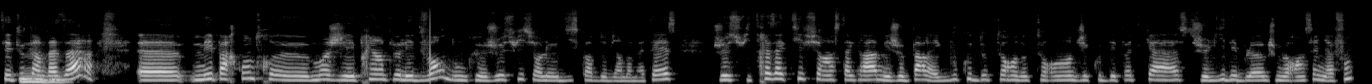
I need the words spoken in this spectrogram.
c'est tout un Mmh bazar. Heu, mais par contre, heu, moi, j'ai pris un peu les devants, donc heu, je suis sur le Discord de Bien dans ma thèse. Je suis très active sur Instagram et je parle avec beaucoup de doctorants, doctorantes, j'écoute des podcasts, je lis des blogs, je me renseigne à fond.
